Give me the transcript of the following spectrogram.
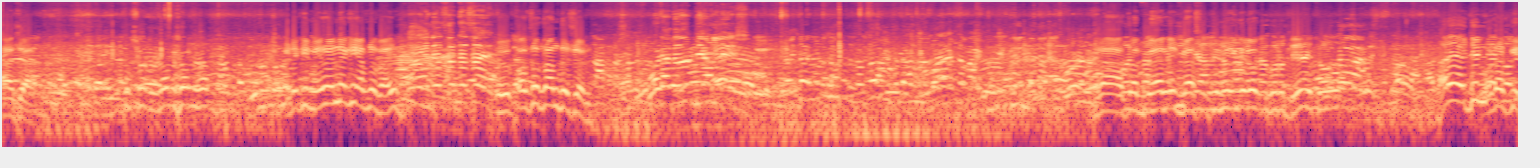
আচ্ছা। এটা কি নেবেন নাকি আপনি ভাই? কত দাম দিয়েছেন? না তো বিয়াল্লিশ ব্যস্ত তুমি এগুলো ওটা কি?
